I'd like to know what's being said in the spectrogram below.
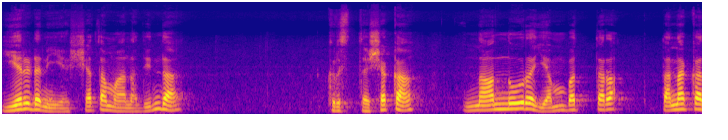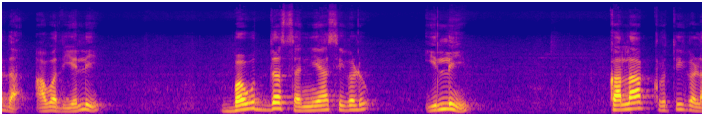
ಎರಡನೆಯ ಶತಮಾನದಿಂದ ಕ್ರಿಸ್ತಶಕ ನಾನ್ನೂರ ಎಂಬತ್ತರ ತನಕದ ಅವಧಿಯಲ್ಲಿ ಬೌದ್ಧ ಸನ್ಯಾಸಿಗಳು ಇಲ್ಲಿ ಕಲಾಕೃತಿಗಳ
